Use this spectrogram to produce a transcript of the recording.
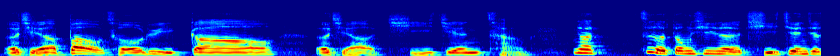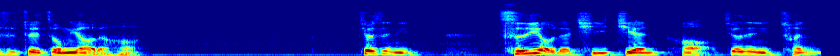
而且要报酬率高，而且要期间长。那这个东西呢，期间就是最重要的哈，就是你持有的期间哈，就是你存，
